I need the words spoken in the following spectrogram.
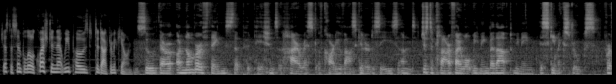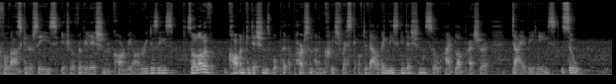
Just a simple little question that we posed to Dr. McKeown. So, there are a number of things that put patients at higher risk of cardiovascular disease. And just to clarify what we mean by that, we mean ischemic strokes, peripheral vascular disease, atrial fibrillation, coronary artery disease. So, a lot of common conditions will put a person at increased risk of developing these conditions, so high blood pressure, diabetes. So,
